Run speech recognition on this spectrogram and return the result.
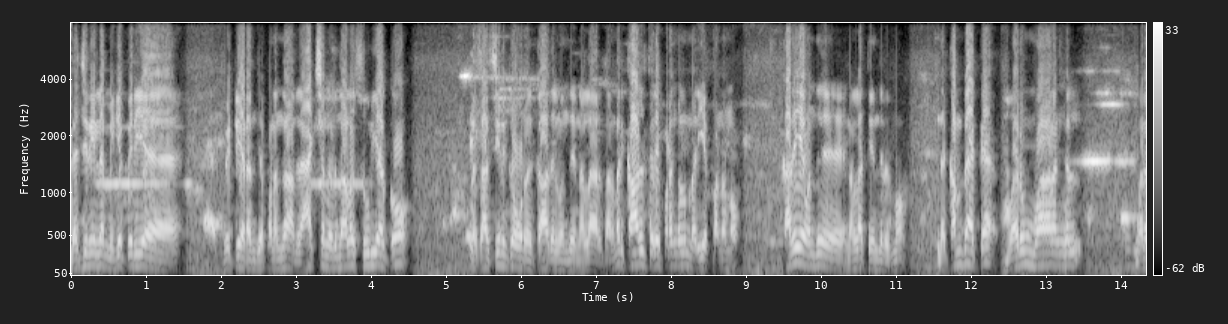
கஜினில மிகப்பெரிய வெற்றி அடைஞ்ச படம் தான். அதுல ஆக்ஷன் இருந்தாலும் சூர்யாக்கும் பிளஸ் அசினுக்கும் ஒரு காதல் வந்து நல்லா இருக்கும். அந்த மாதிரி காதல் திரைப்படங்களும் நிறைய பண்ணணும். கதையை வந்து நல்லா தேர்ந்தெடுக்கணும். இந்த கம்பேக்கை வரும் வாரங்கள் வர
